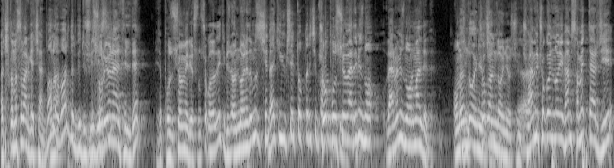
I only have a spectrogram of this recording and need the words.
açıklaması var geçen. Vallahi Ona vardır bir Bir düşüncesi. soru yöneltildi. İşte pozisyon veriyorsunuz. Çok o da dedi ki biz önde oynadığımız için Belki yüksek toplar için çok pozisyon verdiğimiz no, vermemiz normal dedi. Onun Önde için oynuyor Çok çünkü. önde oynuyor çünkü. Hem de çok önde oynuyor. Hem Samet tercihi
